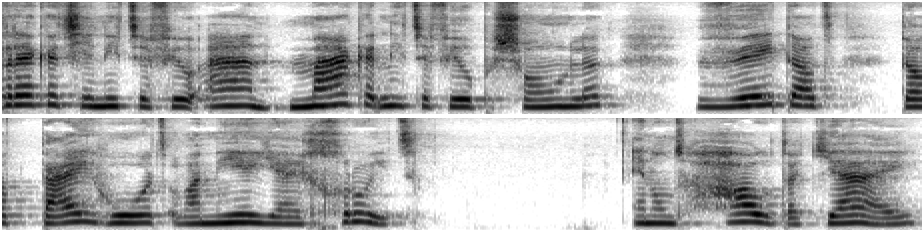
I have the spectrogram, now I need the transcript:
Trek het je niet te veel aan. Maak het niet te veel persoonlijk. Weet dat dat bijhoort wanneer jij groeit. En onthoud dat jij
